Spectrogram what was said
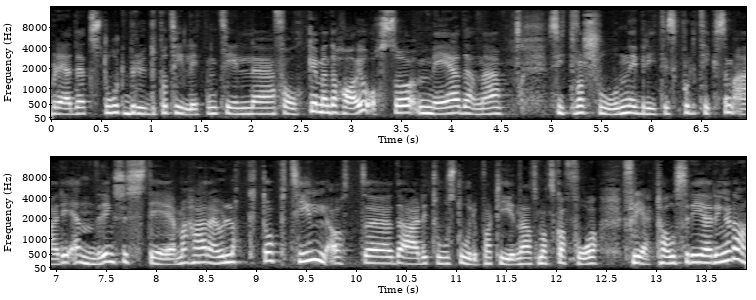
ble det et stort brudd på tilliten til folket. Men det har jo også med denne situasjonen i britisk politikk som er i endring. Systemet her er jo lagt opp til at det er de to store partiene, at man skal få flertallsregjeringer. da.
